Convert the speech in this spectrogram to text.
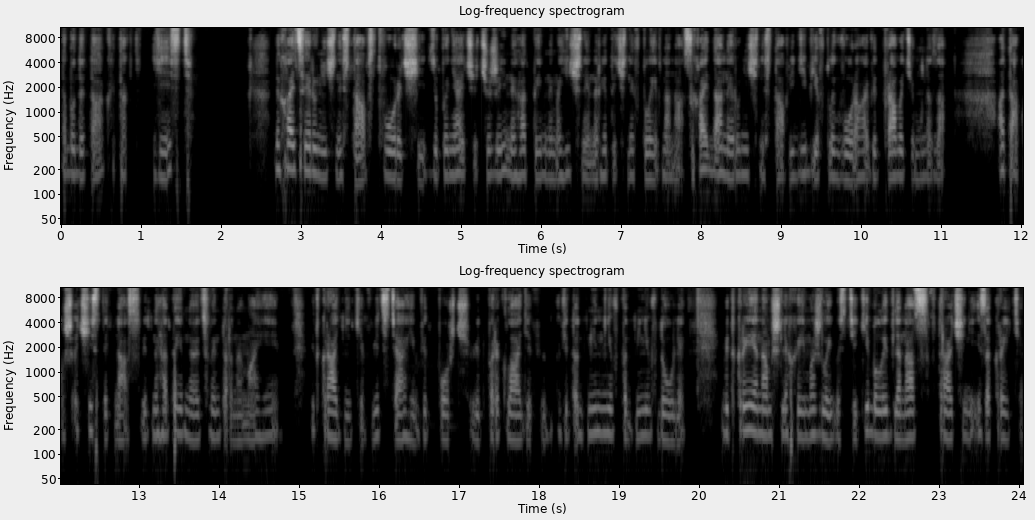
Та буде так, і так єсть. Нехай цей іронічний став створить щит, зупиняючи чужий негативний магічний енергетичний вплив на нас. Хай даний іронічний став відіб'є вплив ворога, відправить йому назад, а також очистить нас від негативної цвинтарної магії, від крадників, від стягів, від порч, від перекладів, від адмінів, подмінів долі, відкриє нам шляхи і можливості, які були для нас втрачені і закриті.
